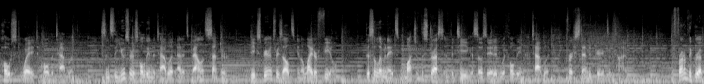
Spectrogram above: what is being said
host way to hold a tablet. Since the user is holding the tablet at its balanced center, the experience results in a lighter feel. This eliminates much of the stress and fatigue associated with holding a tablet for extended periods of time. The front of the grip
